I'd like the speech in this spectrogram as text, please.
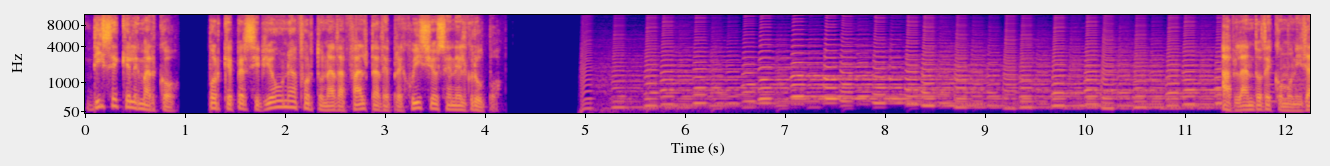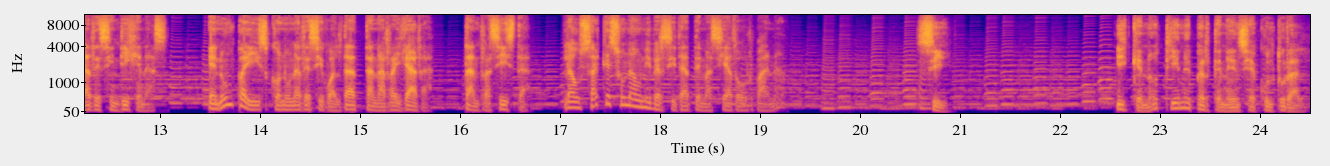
Dice que le marcó, porque percibió una afortunada falta de prejuicios en el grupo. Hablando de comunidades indígenas, en un país con una desigualdad tan arraigada, tan racista, ¿la USAC es una universidad demasiado urbana? Sí. Y que no tiene pertenencia cultural.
